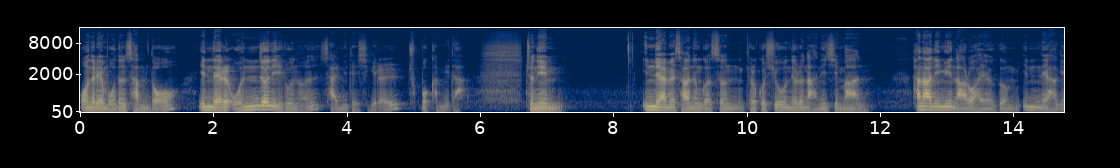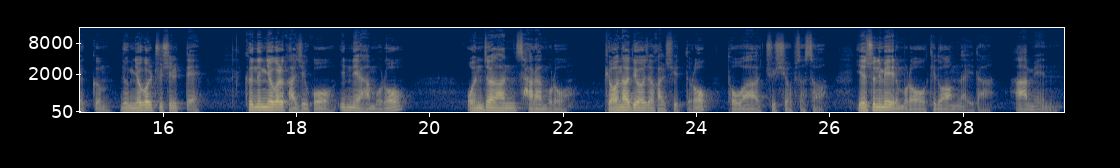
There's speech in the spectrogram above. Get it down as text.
오늘의 모든 삶도 인내를 온전히 이루는 삶이 되시기를 축복합니다. 주님, 인내하며 사는 것은 결코 쉬운 일은 아니지만 하나님이 나로 하여금 인내하게끔 능력을 주실 때 그 능력을 가지고 인내함으로 온전한 사람으로 변화되어져 갈 수 있도록 도와 주시옵소서. 예수님의 이름으로 기도하옵나이다. 아멘.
